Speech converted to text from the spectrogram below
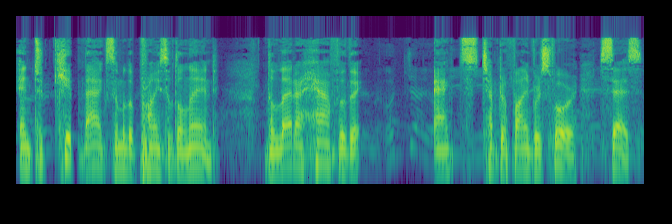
and to keep back some of the price of the land? The latter half of the Acts chapter 5 verse 4 says,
